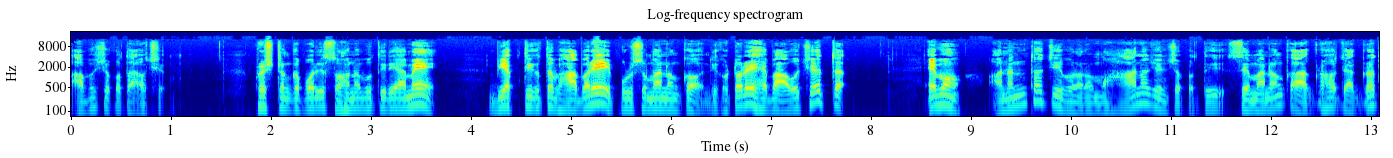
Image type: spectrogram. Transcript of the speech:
ଆବଶ୍ୟକତା ଅଛି। ଖ୍ରୀଷ୍ଟଙ୍କ ପରି ସହାନୁଭୂତିରେ ଆମେ ବ୍ୟକ୍ତିଗତ ଭାବରେ ପୁରୁଷମାନଙ୍କ ନିକଟରେ ହେବା ଉଚିତ ଏବଂ ଅନନ୍ତ ଜୀବନର ମହାନ ଜିନିଷ ପ୍ରତି ସେମାନଙ୍କ ଆଗ୍ରହ ଜାଗ୍ରତ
